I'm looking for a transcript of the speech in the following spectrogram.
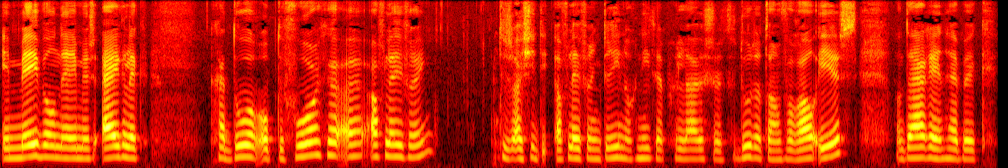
in mee wil nemen is eigenlijk... Gaat door op de vorige aflevering. Dus als je die aflevering 3 nog niet hebt geluisterd, doe dat dan vooral eerst. Want daarin heb ik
